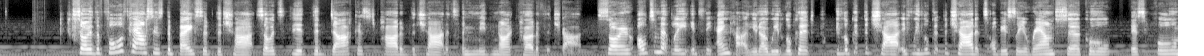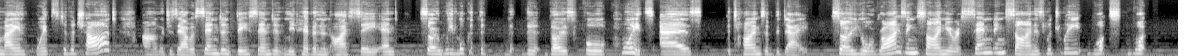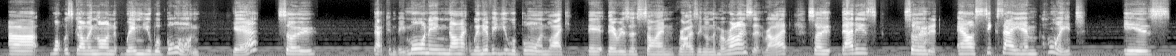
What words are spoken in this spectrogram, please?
so the fourth house is the base of the chart. So it's the, the darkest part of the chart. It's the midnight part of the chart. So ultimately it's the anchor. You know, we look at we look at the chart. If we look at the chart, it's obviously a round circle. There's four main points to the chart, um, which is our ascendant, descendant, midheaven, and IC. And so we look at the, the, those four points as the times of the day. So your rising sign, your ascending sign is literally what's what uh what was going on when you were born. Yeah. So that can be morning, night, whenever you were born, like there, there is a sign rising on the horizon, right? So that is so our 6 a.m. point is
